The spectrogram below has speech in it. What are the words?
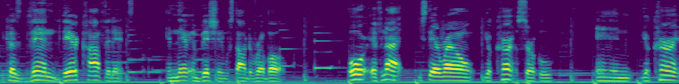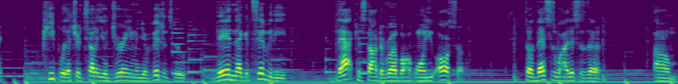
because then their confidence and their ambition will start to rub off. Or if not, you stay around your current circle and your current people that you're telling your dream and your vision to, their negativity, that can start to rub off on you also. So this is why this is a um,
